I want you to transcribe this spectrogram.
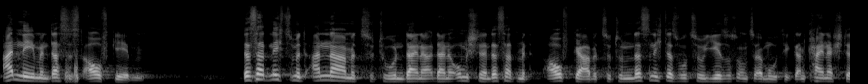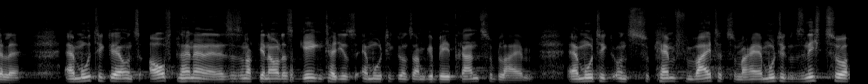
annehmen, das ist aufgeben. Das hat nichts mit Annahme zu tun, deine, deine Umstände, das hat mit Aufgabe zu tun. Das ist nicht das, wozu Jesus uns ermutigt, an keiner Stelle. Ermutigt er uns auf, nein, nein, nein, es ist noch genau das Gegenteil. Jesus ermutigt uns am Gebet dran zu bleiben. Er ermutigt uns zu kämpfen, weiterzumachen. Er ermutigt uns nicht zur,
